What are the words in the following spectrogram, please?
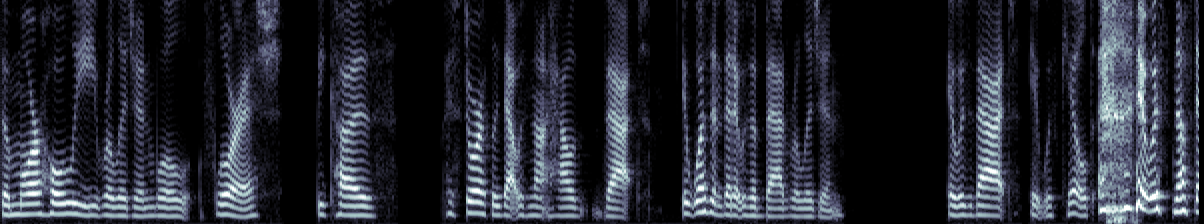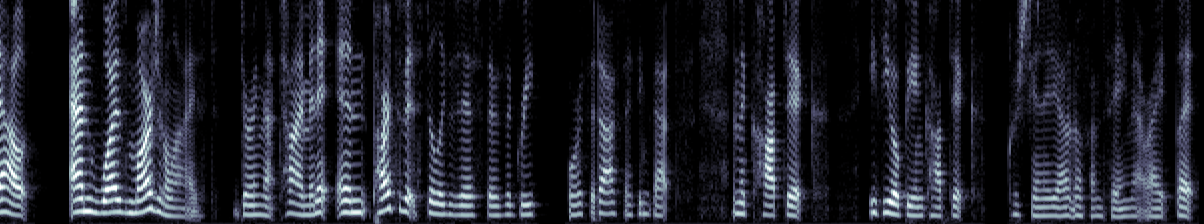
the more holy religion will flourish because historically that was not how that it wasn't that it was a bad religion it was that it was killed. It was snuffed out and was marginalized during that time. And it and parts of it still exist. There's the greek orthodox i think that's and the coptic ethiopian coptic christianity. I don't know if i'm saying that right but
